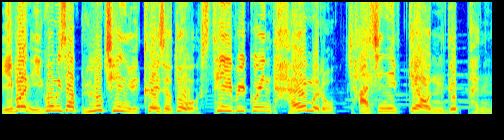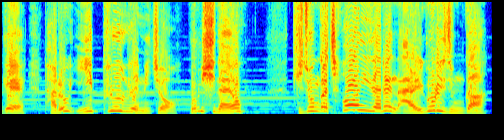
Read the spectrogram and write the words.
이번 2024 블록체인 위크에서도 스테이블 코인 다음으로 자신 있게 언급한 게 바로 이 프로그램이죠. 보이시나요? 기존과 차원이 다른 알고리즘과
